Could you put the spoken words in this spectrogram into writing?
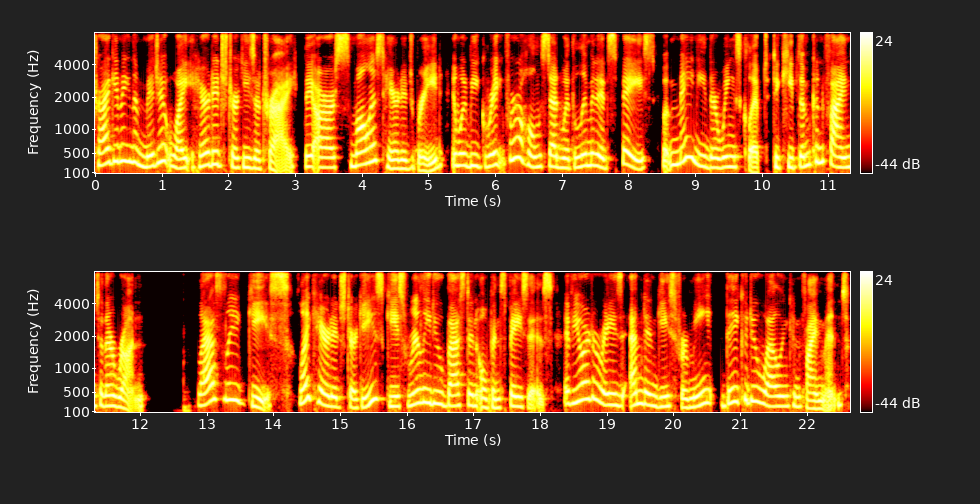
try giving the midget white heritage turkeys a try. They are our smallest heritage breed and would be great for a homestead with limited space, but may need their wings clipped to keep them confined to their run. Lastly, geese. Like heritage turkeys, geese really do best in open spaces. If you are to raise Emden geese for meat, they could do well in confinement.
